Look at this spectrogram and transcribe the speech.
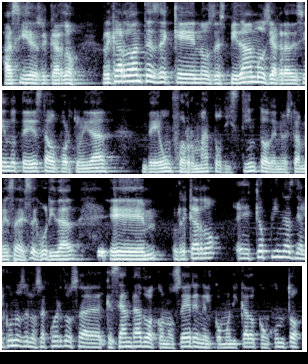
Así es, Ricardo. Ricardo, antes de que nos despidamos y agradeciéndote esta oportunidad de un formato distinto de nuestra mesa de seguridad, eh, Ricardo, eh, ¿qué opinas de algunos de los acuerdos ah, que se han dado a conocer en el comunicado conjunto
